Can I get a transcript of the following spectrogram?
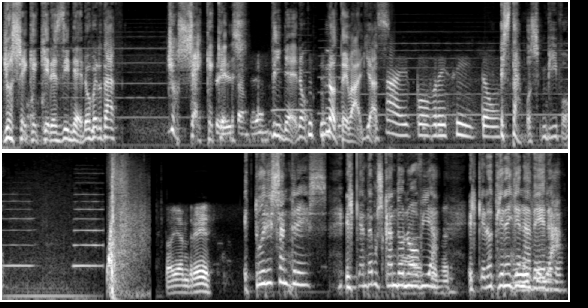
Yo sé que quieres dinero, ¿verdad? Yo sé que quieres también. dinero. No te vayas. Ay, pobrecito. Estamos en vivo. Soy Andrés. Tú eres Andrés, el que anda buscando Ah, novia, el que no tiene Sí, llenadera.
